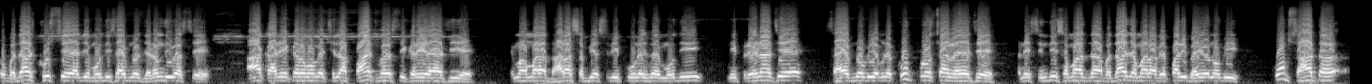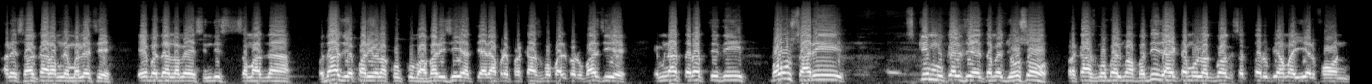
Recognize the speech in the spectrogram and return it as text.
તો બધા જ ખુશ છે. આજે મોદી સાહેબનો જન્મદિવસ છે. આ કાર્યક્રમ અમે છેલ્લા પાંચ વર્ષથી કરી રહ્યા છીએ. એમાં અમારા ધારાસભ્ય શ્રી પૂર્ણેશભાઈ મોદીની પ્રેરણા છે. સાહેબનો બી અમને ખૂબ પ્રોત્સાહન રહે છે. અને સિંધી સમાજના બધા જ અમારા વેપારી ભાઈઓનો બી ખૂબ સાથ અને સહકાર અમને મળે છે. એ બદલ અમે સિંધી સમાજના બધા જ વેપારીઓના ખૂબ ખૂબ આભારી છીએ. અત્યારે આપણે પ્રકાશ મોબાઈલ પર ઊભા છીએ. એમના તરફથી બહુ સારી સ્કીમ મૂકેલ છે. તમે જોશો, પ્રકાશ મોબાઈલમાં બધી જ આઈટમો લગભગ સત્તર રૂપિયામાં ઇયરફોન,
